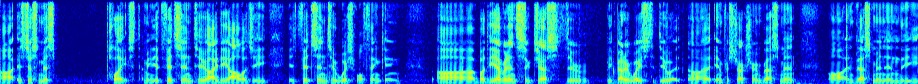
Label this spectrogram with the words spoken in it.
uh, is just misplaced. I mean, it fits into ideology, it fits into wishful thinking, uh, but the evidence suggests there be better ways to do it. Uh, infrastructure investment, uh, investment in the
